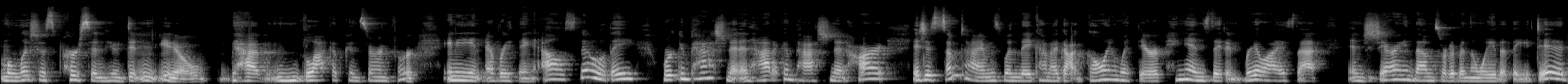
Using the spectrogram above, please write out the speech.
malicious person who didn't, you know, have lack of concern for any and everything else. No, they were compassionate and had a compassionate heart. It's just sometimes when they kind of got going with their opinions, they didn't realize that in sharing them sort of in the way that they did,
